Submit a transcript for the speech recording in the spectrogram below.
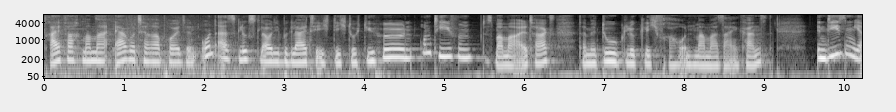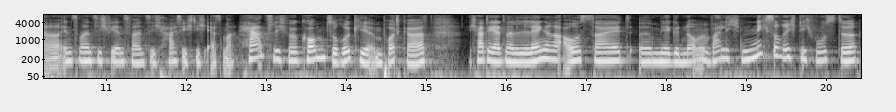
Dreifach-Mama, Ergotherapeutin und als Glücksclaudi begleite ich dich durch die Höhen und Tiefen des Mama-Alltags, damit du glücklich Frau und Mama sein kannst. In diesem Jahr, in 2024, heiße ich dich erstmal herzlich willkommen zurück hier im Podcast. Ich hatte jetzt eine längere Auszeit äh, mir genommen, weil ich nicht so richtig wusste,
